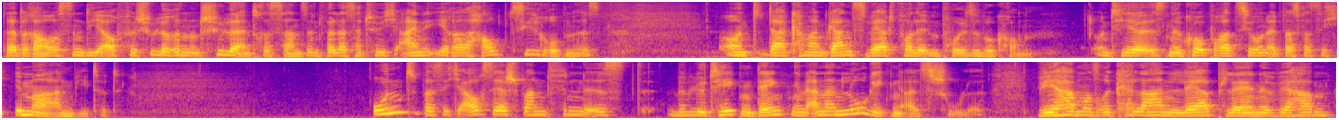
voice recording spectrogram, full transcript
da draußen, die auch für Schülerinnen und Schüler interessant sind, weil das natürlich eine ihrer Hauptzielgruppen ist. Und da kann man ganz wertvolle Impulse bekommen. Und hier ist eine Kooperation etwas, was sich immer anbietet. Und was ich auch sehr spannend finde, ist, Bibliotheken denken in anderen Logiken als Schule. Wir haben unsere klaren Lehrpläne, wir haben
